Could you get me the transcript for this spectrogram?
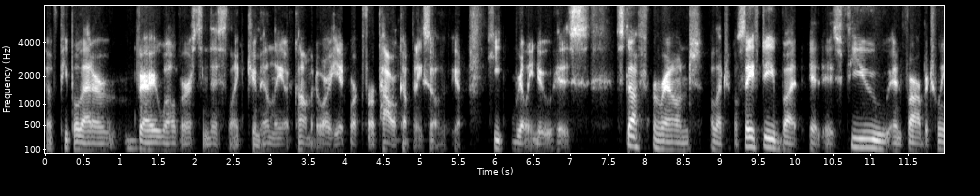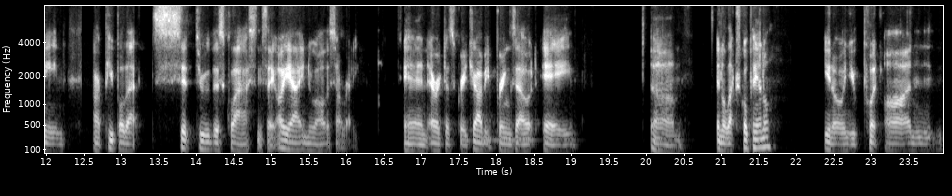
of people that are very well versed in this, like Jim Henley of Commodore. He had worked for a power company, so you know, he really knew his stuff around electrical safety, but it is few and far between are people that sit through this class and say, "Oh yeah, I knew all this already." And Eric does a great job. He brings out a um, an electrical panel, you know, and you put on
